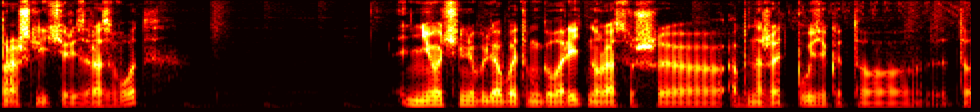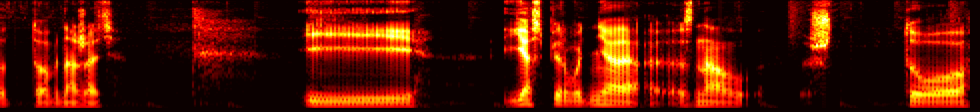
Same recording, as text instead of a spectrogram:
прошли через развод. Не очень люблю об этом говорить, но раз уж э, обнажать пузико, то, то, то обнажать. И я с первого дня э, знал, что,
